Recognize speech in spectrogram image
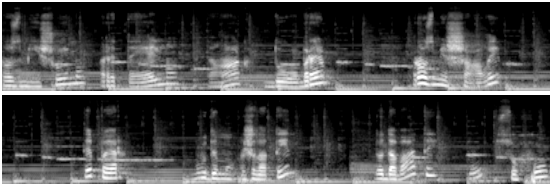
Розмішуємо ретельно. Так, добре. Розмішали. Тепер будемо желатин додавати у суху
